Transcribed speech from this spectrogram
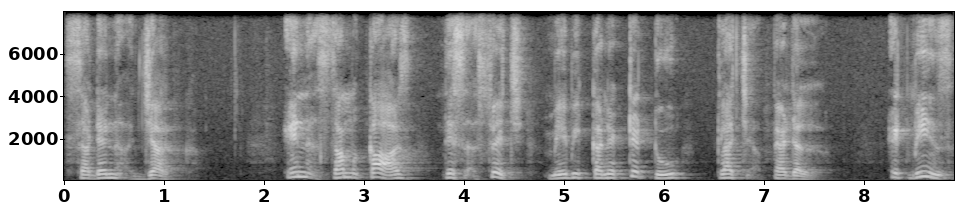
sudden jerk. In some cars, this switch may be connected to clutch pedal. It means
